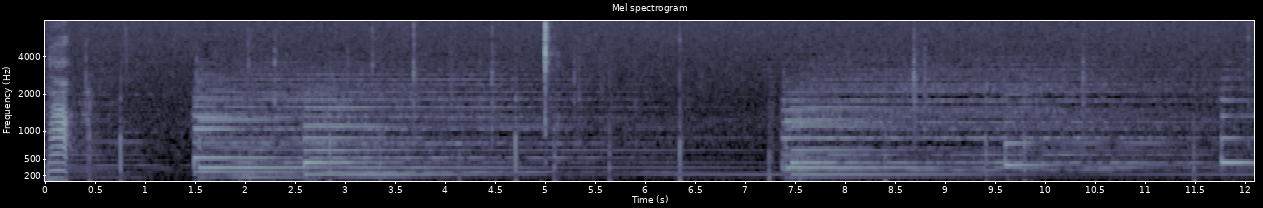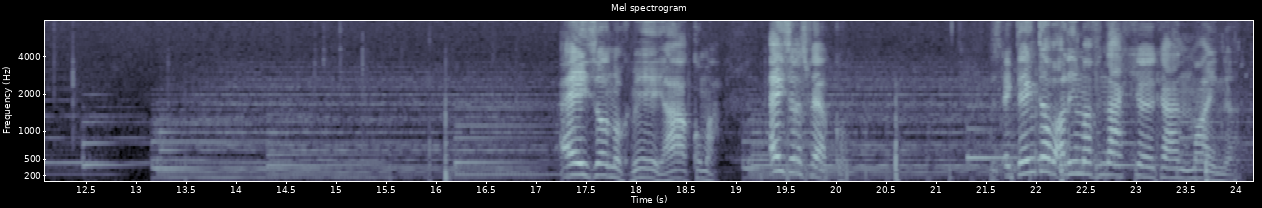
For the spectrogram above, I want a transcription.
Maar... IJzer nog meer, ja, kom maar. IJzer is welkom. Dus ik denk dat we alleen maar vandaag eh, gaan minen.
